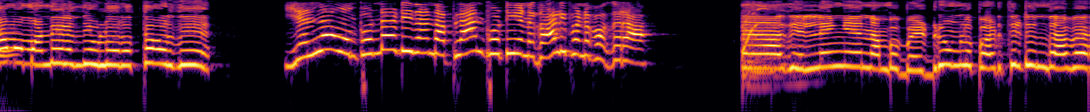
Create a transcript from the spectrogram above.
ஏமா மண்டையில இருந்து இவ்வளவு ரத்தம் வருது எல்லாம் உன் பொண்டாட்டி தான்டா பிளான் போட்டு என்ன காலி பண்ண பாக்குறா அது இல்லைங்க. நம்ம பெட்ரூம்ல படுத்துட்டு இருந்தாவ.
